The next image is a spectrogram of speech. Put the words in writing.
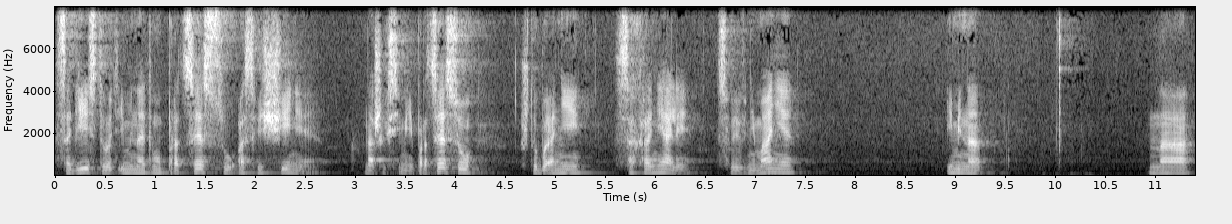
содействовать именно этому процессу освящения наших семей, процессу, чтобы они сохраняли свое внимание именно на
